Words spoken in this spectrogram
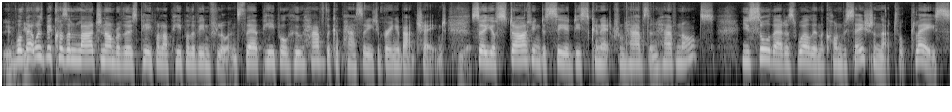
If, well, if, that was because a large number of those people are people of influence. They're people who have the capacity to bring about change. Yeah. So you're starting to see a disconnect from haves and have-nots. You saw that as well in the conversation that took place.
